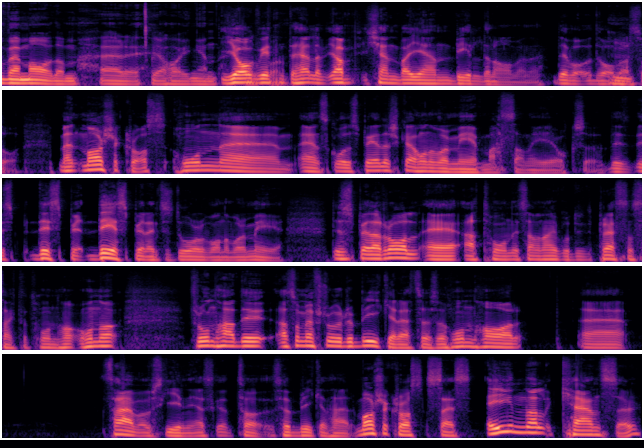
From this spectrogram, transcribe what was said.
vem av dem är det? Jag har ingen Jag vet inte heller, jag känner bara igen bilden av henne. Det var, det var Mm. bara så. Men Marsha Cross, hon eh, är en skådespelerska, hon har varit med i massa andra grejer också. Det, det, det, spe, det spelar inte så stor roll vad hon har varit med i. Det som spelar roll är att hon i sammanhanget gått ut i pressen och sagt att hon har, hon har för hon hade, alltså om jag förstår rubriken rätt, så hon har eh, så här var beskrivningen, jag ska ta rubriken här. Marsha Cross says anal cancer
